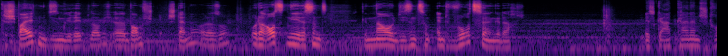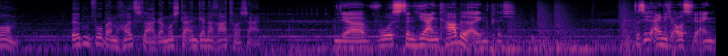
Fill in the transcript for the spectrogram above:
gespalten mit diesem Gerät, glaube ich. Äh, Baumstämme oder so. Oder raus... Nee, das sind... Genau, die sind zum Entwurzeln gedacht. Es gab keinen Strom. Irgendwo beim Holzlager musste ein Generator sein. Ja, wo ist denn hier ein Kabel eigentlich? Das sieht eigentlich aus wie ein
